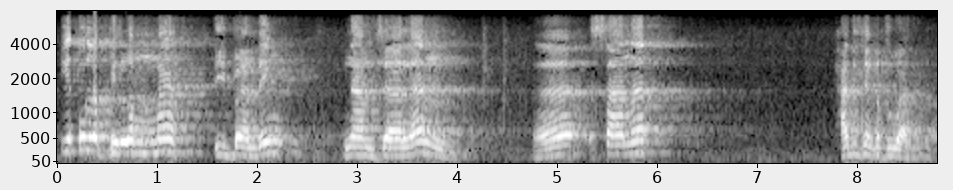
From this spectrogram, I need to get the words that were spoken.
Itu lebih lemah dibanding enam jalan eh, sanad hadis yang kedua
